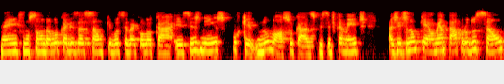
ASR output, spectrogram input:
né, em função da localização que você vai colocar esses ninhos, porque no nosso caso especificamente, a gente não quer aumentar a produção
